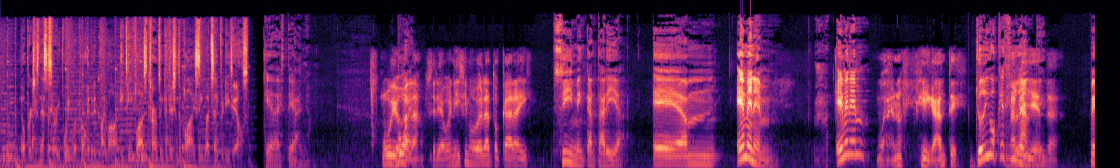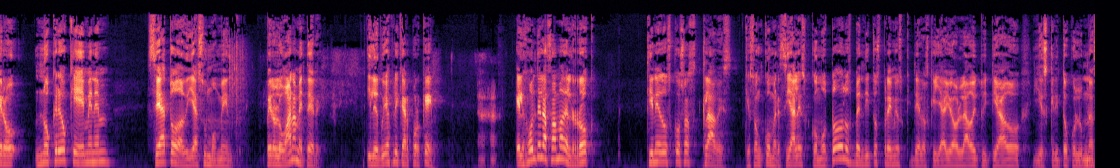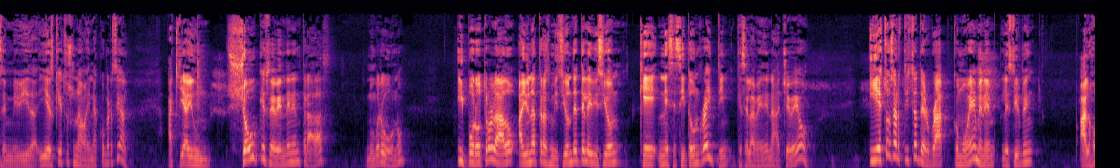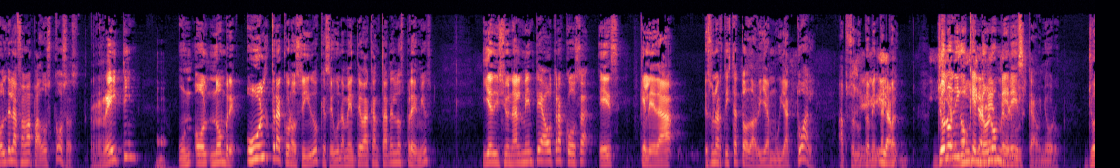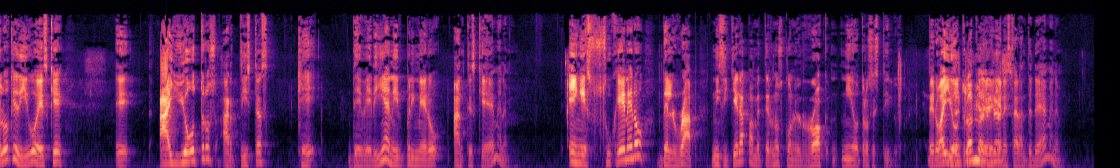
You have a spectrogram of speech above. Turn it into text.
No purchase necessary. Void where prohibited by law. 18 plus terms and conditions apply. See website for details. Queda este año. Uy, Bueno. ojalá. Sería buenísimo verla tocar ahí. Sí, me encantaría. Eh, um, Eminem. Eminem, Bueno, gigante. yo digo que es Una gigante. leyenda. Pero no creo que Eminem sea todavía su momento. Pero lo van a meter. Y les voy a explicar por qué. Ajá. El Hall de la Fama del Rock tiene dos cosas claves que son comerciales, como todos los benditos premios de los que ya yo he hablado y tuiteado y escrito columnas en mi vida. Y es que esto es una vaina comercial. Aquí hay un show que se venden entradas, número uno. Y por otro lado, hay una transmisión de televisión que necesita un rating, que se la venden a HBO. Y estos artistas de rap, como Eminem, le sirven al Hall de la Fama para dos cosas. Rating, un nombre ultra conocido que seguramente va a cantar en los premios. Y adicionalmente a otra cosa es que le da, es un artista todavía muy actual, absolutamente Sí, y a- actual. Yo no digo que no lo merezca, Oñoro. Yo lo que digo es que eh, hay otros artistas que deberían ir primero antes que Eminem. En su género del rap, ni siquiera para meternos con el rock ni otros estilos. Pero hay otros que maneras- deberían estar antes de Eminem.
